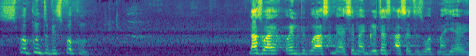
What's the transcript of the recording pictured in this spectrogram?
spoken to be spoken. That's why when people ask me, I say my greatest asset is what? My hearing.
